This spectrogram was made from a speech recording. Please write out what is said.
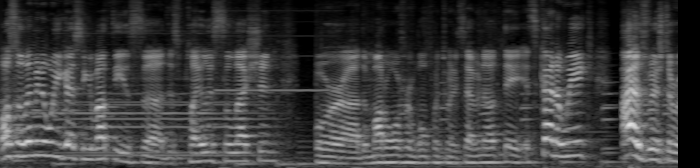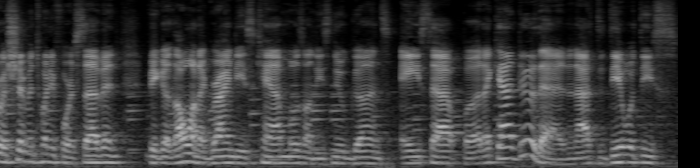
Also, let me know what you guys think about these uh, this playlist selection for uh, the Modern Warfare 1.27 update. It's kind of weak. I just wish there was shipment 24/7 because I want to grind these camos on these new guns ASAP, but I can't do that, and I have to deal with these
